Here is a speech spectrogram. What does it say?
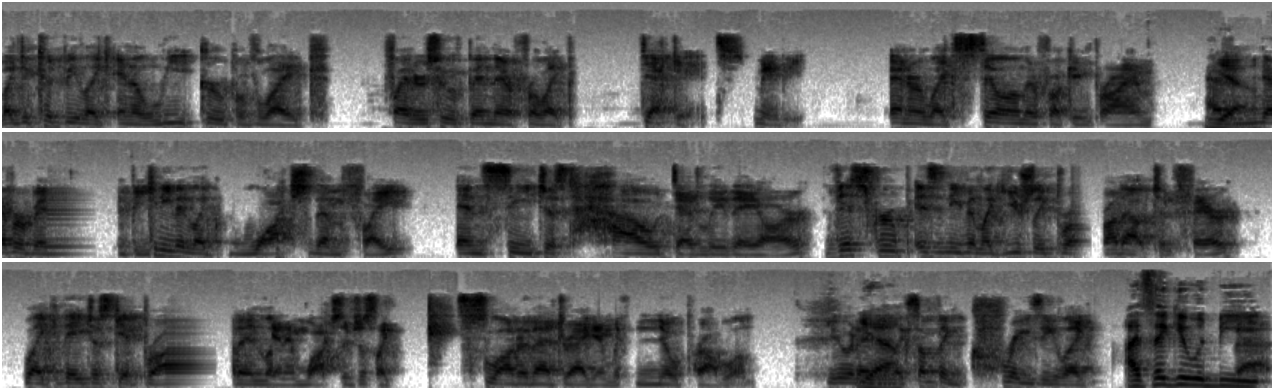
Like it could be like an elite group of like fighters who have been there for like decades, maybe, and are like still in their fucking prime have Yeah. never been you can even like watch them fight and see just how deadly they are. This group isn't even like usually brought out to fair. Like they just get brought in like, and watch them just like slaughter that dragon with no problem. You know what I mean? Like something crazy like i think it would be that.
